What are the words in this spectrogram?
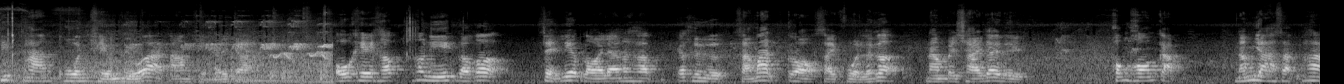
ทิศทางควรเข็มหรือว่าตามเข็มนาฬิกาโอเคครับ เท่านี้เราก็เสร็จเรียบร้อยแล้วนะครับ ก็คือสามารถกรอกใส่ขวดแล้วก็นำไปใช้ได้เลย พร้อมๆกับน้ำยาซักผ้า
